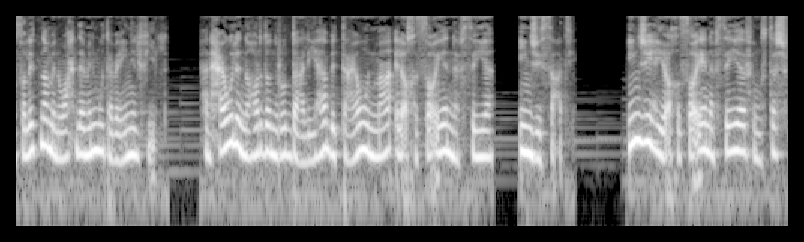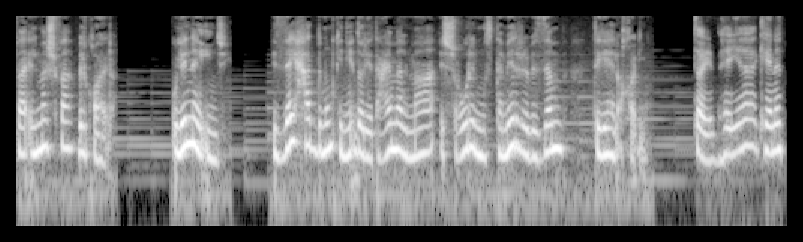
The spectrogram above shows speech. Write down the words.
وصلتنا من واحدة من متابعين الفيل. هنحاول النهاردة نرد عليها بالتعاون مع الأخصائية النفسية إنجي السعدي إنجي هي أخصائية نفسية في مستشفى المشفى بالقاهرة. قولنا يا إنجي إزاي حد ممكن يقدر يتعامل مع الشعور المستمر بالذنب تجاه الآخرين؟ طيب هي كانت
